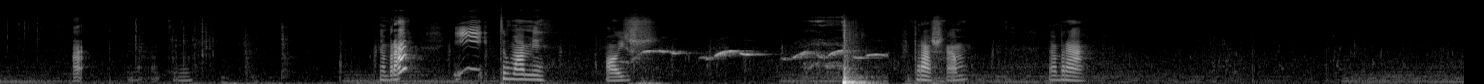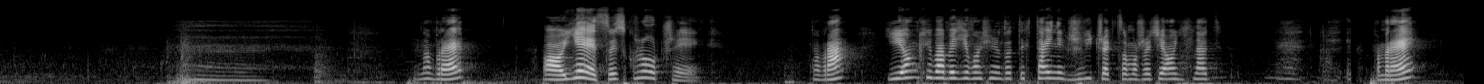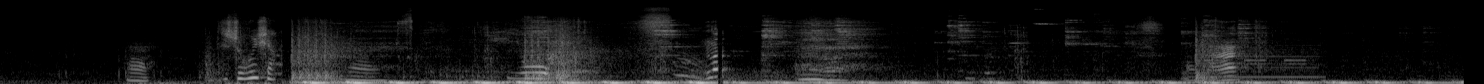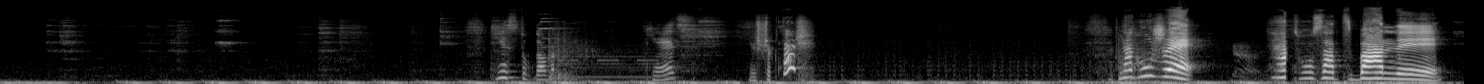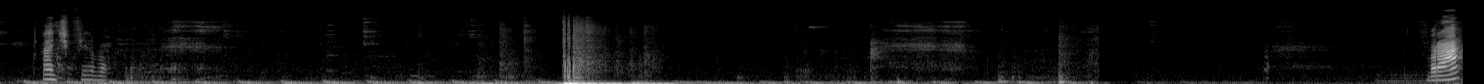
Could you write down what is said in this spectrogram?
Dobra. I tu mamy... O, już... Przepraszam. Dobra. Hmm. Dobre. O, jest, to jest kluczyk. Dobra. I on chyba będzie właśnie do tych tajnych drzwiczek, co możecie o nich nawet... Dobre. O. Jeszcze łysiak. jest tu, dobra. Jest. Jeszcze ktoś? Na górze! Co za dzbany! Czekajcie chwilę. Bra?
